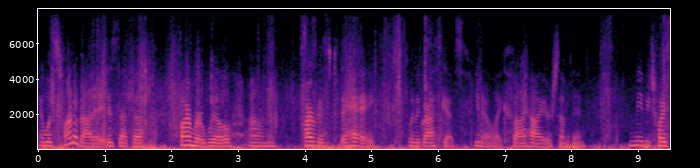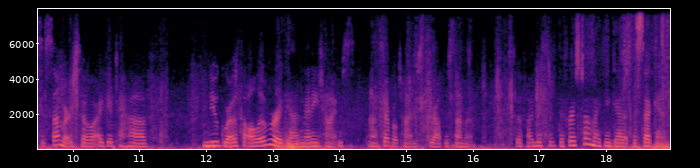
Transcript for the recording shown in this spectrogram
And what's fun about it is that the farmer will um, harvest the hay when the grass gets, you know, like thigh high or something, maybe twice a summer. So I get to have new growth all over again many times, uh, several times throughout the summer. So if I missed it the first time, I can get it the second.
